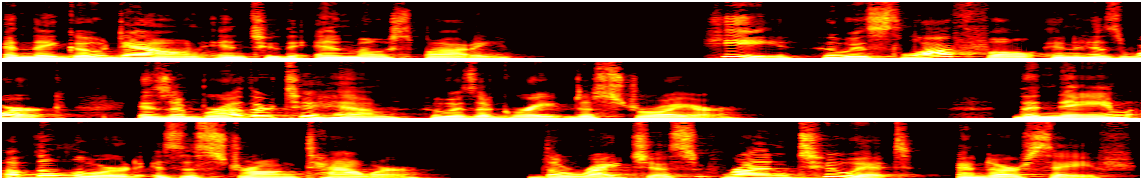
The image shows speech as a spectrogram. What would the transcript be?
and they go down into the inmost body. He who is slothful in his work is a brother to him who is a great destroyer. The name of the Lord is a strong tower. The righteous run to it and are safe.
